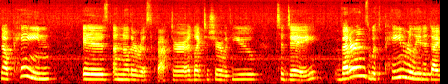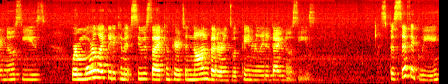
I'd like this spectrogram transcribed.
Now, pain is another risk factor I'd like to share with you today. Veterans with pain related diagnoses were more likely to commit suicide compared to non veterans with pain related diagnoses. Specifically,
